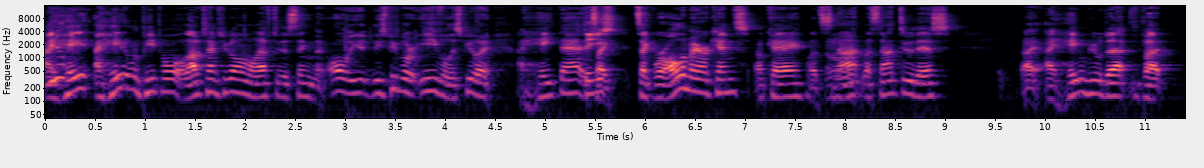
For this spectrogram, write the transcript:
I know- hate I hate it when people a lot of times people on the left do this thing that oh you, these people are evil these people are I hate that it's like it's like we're all Americans okay let's Oh. not let's not do this I, I hate when people do that but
